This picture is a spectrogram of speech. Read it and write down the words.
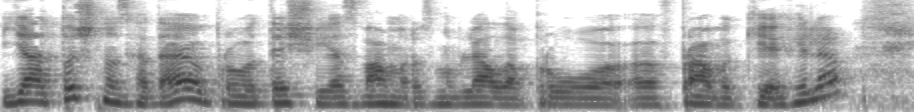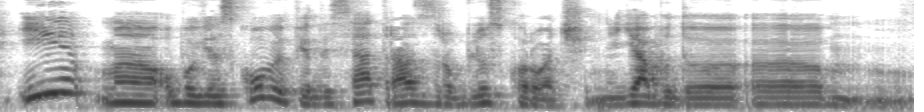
я точно згадаю про те, що я з вами розмовляла про е, вправи Кегеля, і е, обов'язково 50 разів зроблю скорочення. Я буду е, м,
